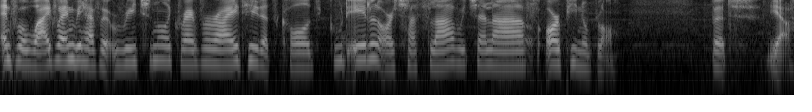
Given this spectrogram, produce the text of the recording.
and for white wine we have a regional grape variety that's called Gutedel or Chasselas, which I love, or Pinot Blanc but yeah.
